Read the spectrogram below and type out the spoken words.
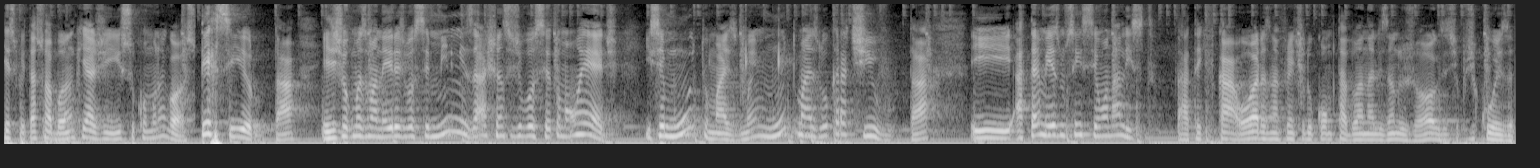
respeitar sua banca e agir isso como negócio. Terceiro, tá? Existem algumas maneiras de você minimizar a chance de você tomar um head. Isso é muito mais, muito mais lucrativo, tá? E até mesmo sem ser um analista, tá? Tem que ficar horas na frente do computador analisando jogos, esse tipo de coisa,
